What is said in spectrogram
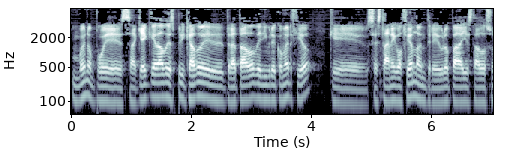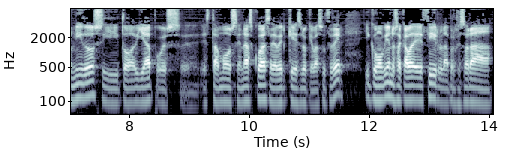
Bueno, pues aquí ha quedado explicado el Tratado de Libre Comercio que se está negociando entre Europa y Estados Unidos y todavía pues eh, estamos en ascuas de ver qué es lo que va a suceder. Y como bien nos acaba de decir la profesora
